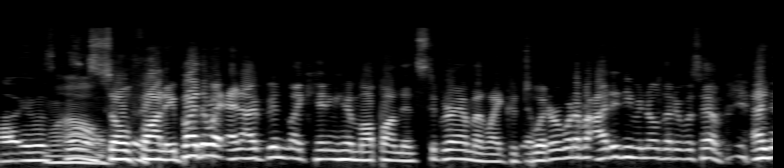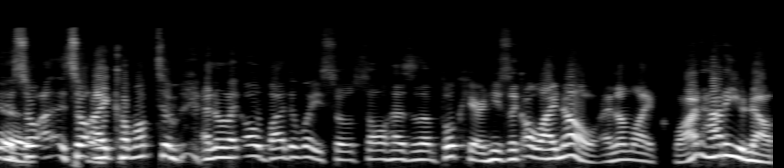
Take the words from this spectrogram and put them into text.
uh, it was wow. cool. So funny. By the way, and I've been like hitting him up on Instagram and like Twitter or whatever. I didn't even know that it was him. And yeah. so so I come up to him and I'm like, oh, by the way, so Saul has a book here. And he's like, oh, I know. And I'm like, what? How do you know?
